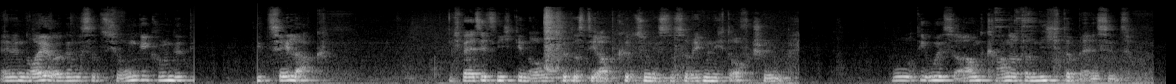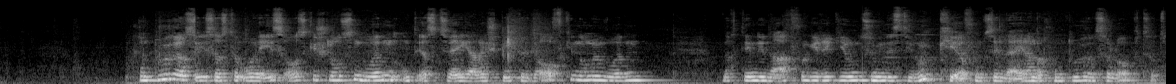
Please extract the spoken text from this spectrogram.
eine neue Organisation gegründet, die CELAC. Ich weiß jetzt nicht genau, wofür das die Abkürzung ist, das habe ich mir nicht aufgeschrieben, wo die USA und Kanada nicht dabei sind. Honduras ist aus der OAS ausgeschlossen worden und erst zwei Jahre später wieder aufgenommen worden, nachdem die Nachfolgeregierung zumindest die Rückkehr von Zelaya nach Honduras erlaubt hat.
